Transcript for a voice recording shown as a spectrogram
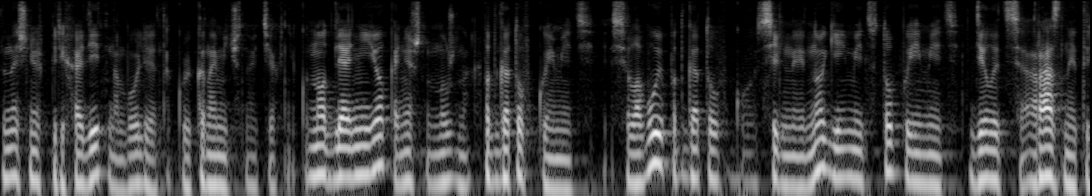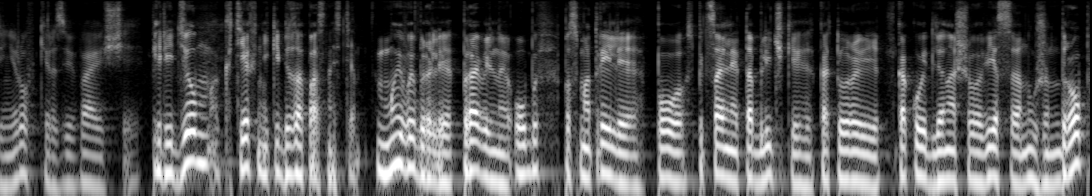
Ты начнешь переходить на более такую экономичную технику. Но для нее, конечно, нужно подготовку иметь силовую подготовку, сильные ноги иметь, стопы иметь, делать разные тренировки развивающие. Перейдем к технике безопасности. Мы выбрали правильную обувь, посмотрели по специальной табличке, который, какой для нашего веса нужен дроп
